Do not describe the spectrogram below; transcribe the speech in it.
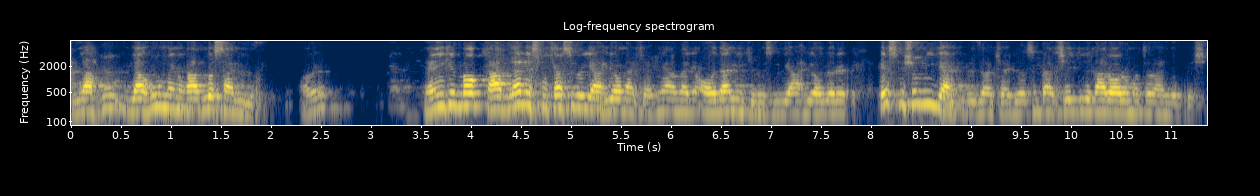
له له من قبل سمیا آره؟ یعنی اینکه ما قبلا اسم کسی رو یحیی نکردیم. اولین آدمی که اسم یحیی داره اسمشو میگن به زکریا اسم که قرار متولد بشه.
